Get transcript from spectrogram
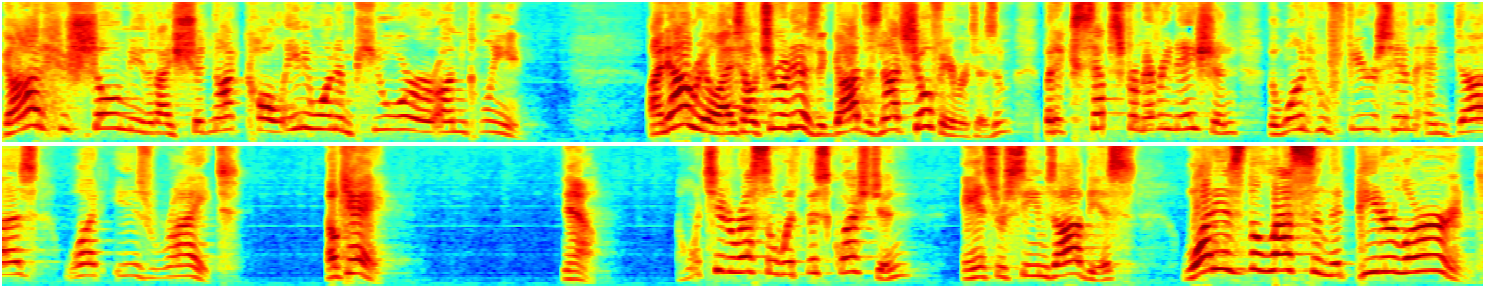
God has shown me that I should not call anyone impure or unclean. I now realize how true it is that God does not show favoritism, but accepts from every nation the one who fears him and does what is right. Okay. Now, I want you to wrestle with this question. Answer seems obvious. What is the lesson that Peter learned?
